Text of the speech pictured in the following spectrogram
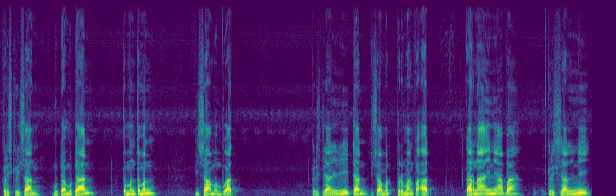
keris-kerisan. Mudah-mudahan teman-teman bisa membuat keris-kerisan ini dan bisa bermanfaat. Karena ini apa? Keris-kerisan ini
